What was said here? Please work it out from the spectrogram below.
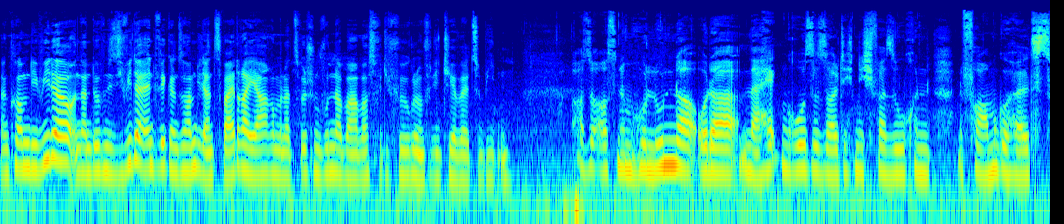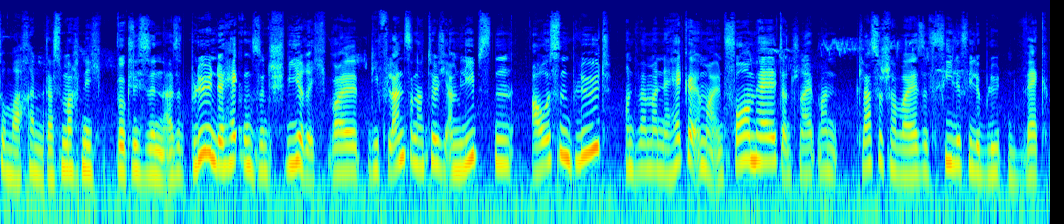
dann kommen die wieder und dann dürfen sie sich wieder entwickeln. So haben die dann zwei, drei Jahre mal dazwischen wunderbar was für die Vögel und für die Tierwelt zu bieten. Also aus einem Holunder oder einer Heckenrose sollte ich nicht versuchen, ein Formgehölz zu machen. Das macht nicht wirklich Sinn. Also blühende Hecken sind schwierig, weil die Pflanze natürlich am liebsten außen blüht. Und wenn man eine Hecke immer in Form hält, dann schneidet man klassischerweise viele, viele Blüten weg.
